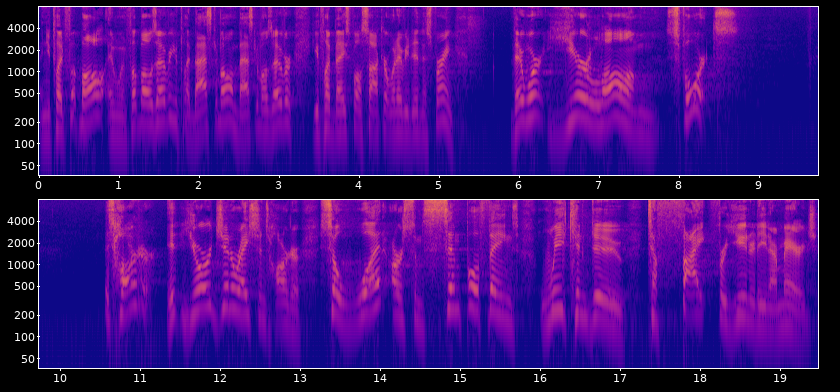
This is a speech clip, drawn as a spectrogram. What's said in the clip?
And you played football, and when football was over, you played basketball, and basketball basketball's over, you played baseball, soccer, whatever you did in the spring. There weren't year long sports. It's harder. It, your generation's harder. So, what are some simple things we can do to fight for unity in our marriage?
